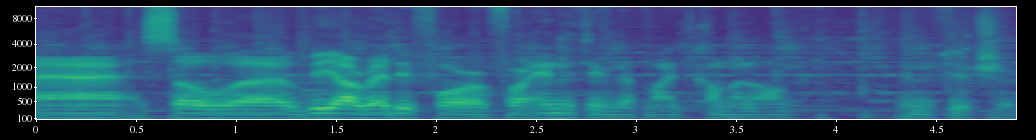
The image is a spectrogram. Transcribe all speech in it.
uh, so uh, we are ready for, for anything that might come along in the future.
